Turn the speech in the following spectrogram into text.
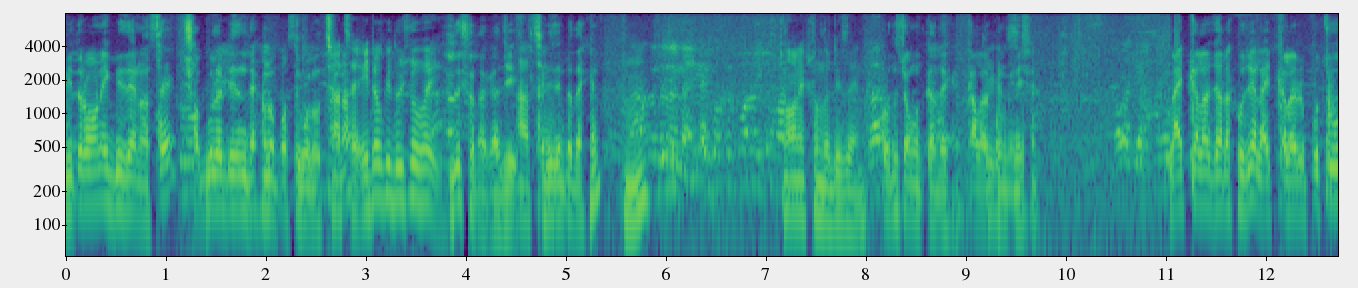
ভিতরে অনেক ডিজাইন আছে সবগুলো ডিজাইন দেখানো পসিবল হচ্ছে না? আচ্ছা এটাও কি দুইশো ভাই? দুশো টাকা জি। আচ্ছা। ডিজাইনটা দেখেন। অনেক সুন্দর ডিজাইন। কত চমৎকার দেখেন কালার কম্বিনেশন লাইট কালার যারা খুঁজে লাইট কালারের প্রচুর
